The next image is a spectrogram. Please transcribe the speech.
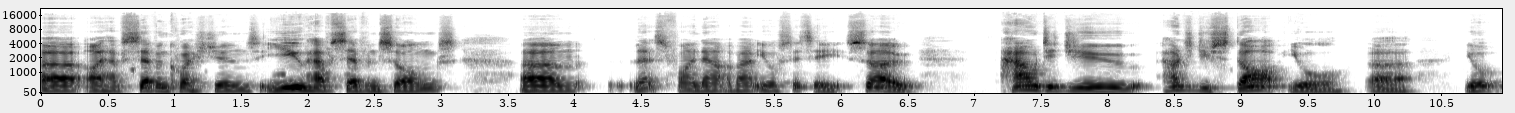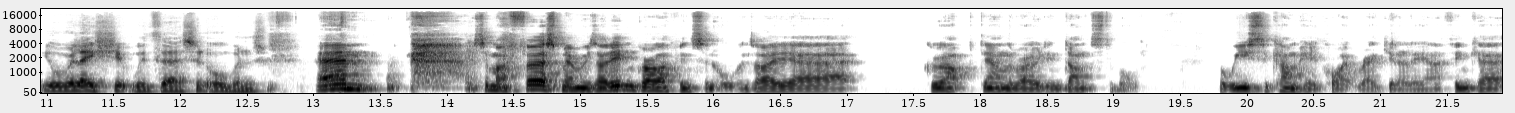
Uh, I have seven questions. You have seven songs. Um, let's find out about your city. So, how did you how did you start your uh, your your relationship with uh, St Albans? Um, so my first memories. I didn't grow up in St Albans. I uh, grew up down the road in Dunstable, but we used to come here quite regularly. And I think uh,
